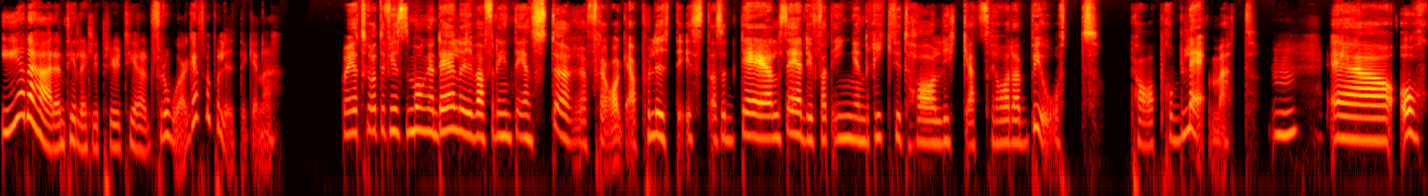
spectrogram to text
Är det här en tillräckligt prioriterad fråga för politikerna? Men jag tror att det finns många delar i varför det inte är en större fråga politiskt. Alltså dels är det för att ingen riktigt har lyckats råda bot på problemet. Mm. Eh, och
